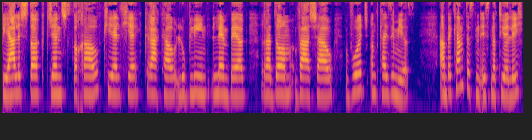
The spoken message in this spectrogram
Bialystok, Częstochow, Kielce, Krakau, Lublin, Lemberg, Radom, Warschau, Łódź und Kazimierz. Am bekanntesten ist natürlich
